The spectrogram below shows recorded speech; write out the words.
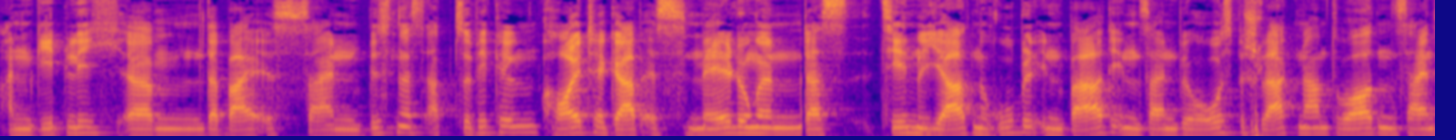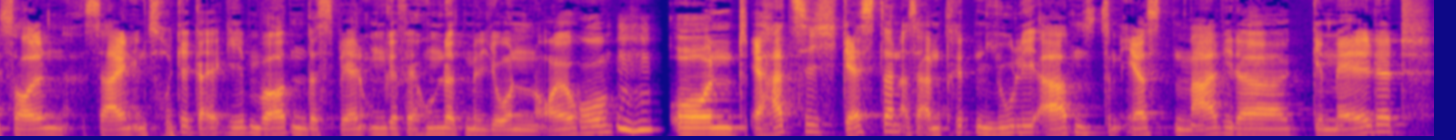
angeblich ähm, dabei ist, sein Business abzuwickeln. Heute gab es Meldungen, dass 10 Milliarden Rubel in Bar, die in seinen Büros beschlagnahmt worden sein sollen, seien ihm zurückgegeben worden. Das wären ungefähr 100 Millionen Euro. Mhm. Und er hat sich gestern, also am 3. Juli abends zum ersten Mal wieder gemeldet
